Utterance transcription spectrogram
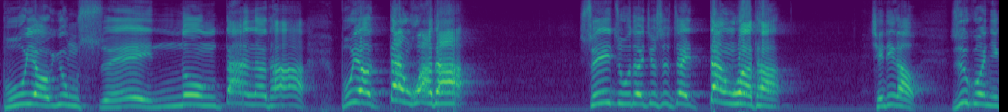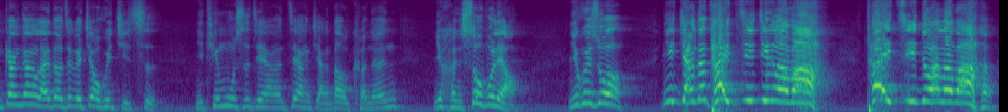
不要用水弄淡了它，不要淡化它。水煮的就是在淡化它。请听好，如果你刚刚来到这个教会几次，你听牧师这样这样讲到，可能。你很受不了，你会说你讲的太激进了吧，太极端了吧？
